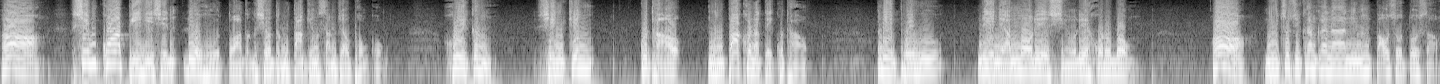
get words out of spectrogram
哦，心肝脾气心六腑大肠小肠胆经三焦膀胱肺更神经骨头两百块的骨头，你皮肤你黏膜你想你活络梦哦，你自己看看啊，你能保守多少？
